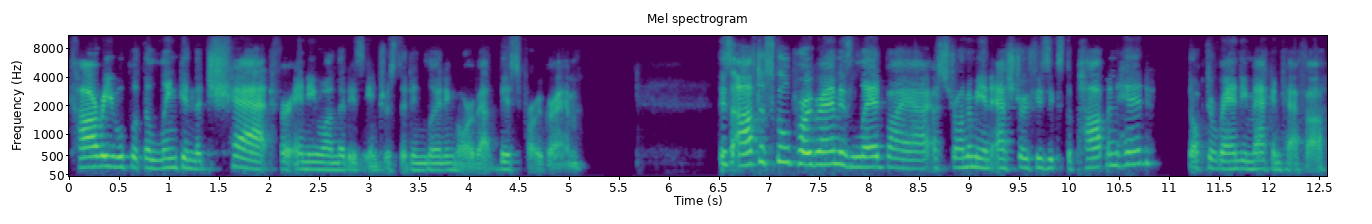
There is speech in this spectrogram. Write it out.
Kari will put the link in the chat for anyone that is interested in learning more about this program. This after school program is led by our astronomy and astrophysics department head, Dr. Randy McEntaffer,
